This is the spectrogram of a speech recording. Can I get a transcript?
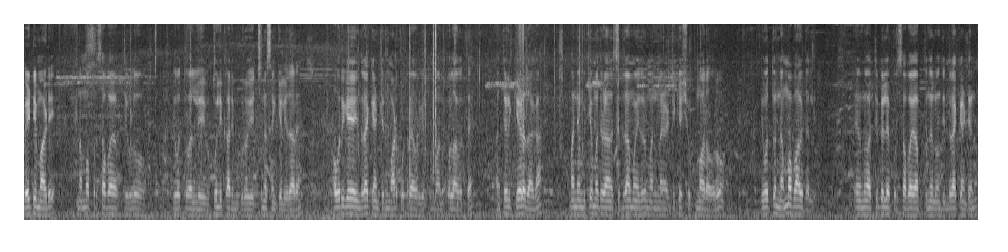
ಭೇಟಿ ಮಾಡಿ ನಮ್ಮ ಪುರಸಭಾ ವ್ಯಾಪ್ತಿಗಳು ಇವತ್ತು ಅಲ್ಲಿ ಕೂಲಿ ಕಾರ್ಮಿಕರು ಹೆಚ್ಚಿನ ಸಂಖ್ಯೆಯಲ್ಲಿ ಇದ್ದಾರೆ ಅವರಿಗೆ ಇಂದಿರಾ ಕ್ಯಾಂಟೀನ್ ಮಾಡಿಕೊಟ್ರೆ ಅವರಿಗೆ ತುಂಬ ಅನುಕೂಲ ಆಗುತ್ತೆ. ಅಂತೇಳಿ ಕೇಳಿದಾಗ ಮಾನ್ಯ ಮುಖ್ಯಮಂತ್ರಿಗಳಾದ ಸಿದ್ದರಾಮಯ್ಯರು ಮೊನ್ನೆ ಡಿ ಕೆ ಶಿವಕುಮಾರ್ ಅವರು, ಇವತ್ತು ನಮ್ಮ ಭಾಗದಲ್ಲಿ ಏನು ಅತ್ತಿಬೆಲೆ ಪುರಸಭಾ ವ್ಯಾಪ್ತಿನಲ್ಲಿ ಒಂದು ಇಂದಿರಾ ಕ್ಯಾಂಟೀನು,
